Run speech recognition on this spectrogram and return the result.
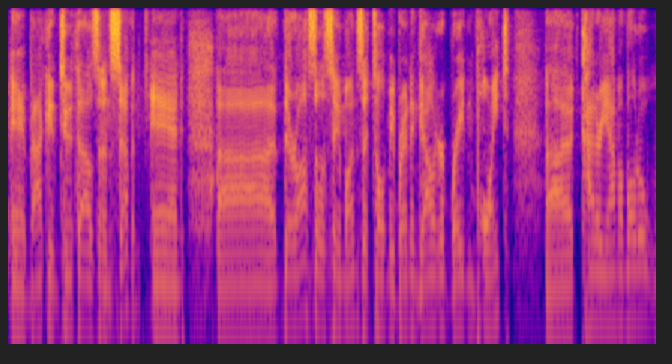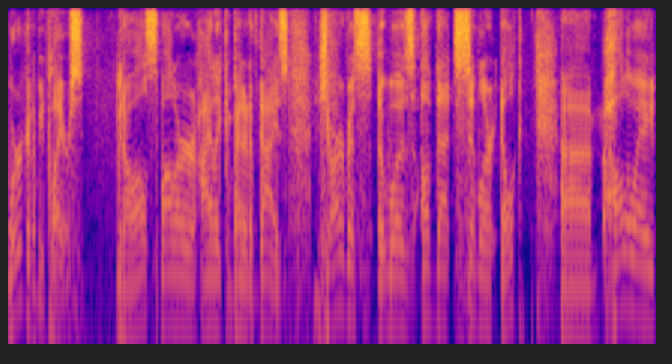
And back in 2007, and uh, they're also the same ones that told me Brendan Gallagher, Brayden Point, uh, Kailer Yamamoto were going to be players you know, all smaller, highly competitive guys. Jarvis was of that similar ilk. Um, Holloway.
